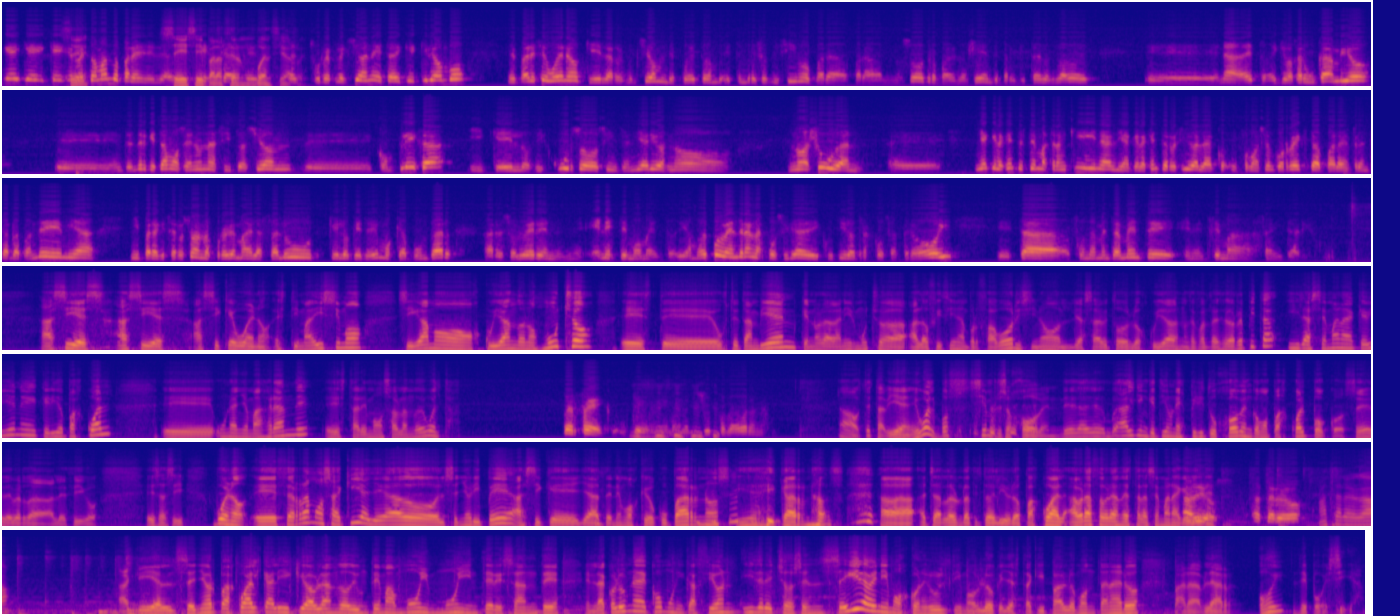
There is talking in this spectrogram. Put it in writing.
que, que, retomando para, sí, sí, para hacer un buen cierre. Su reflexión esta de qué quilombo, me parece bueno que la reflexión después de todo este embrollo que hicimos para, para nosotros, para el oyente, para el que está del otro lado es, eh, nada, esto, hay que bajar un cambio, eh, entender que estamos en una situación eh, compleja y que los discursos incendiarios no, no ayudan ni a que la gente esté más tranquila, ni a que la gente reciba la información correcta para enfrentar la pandemia, ni para que se resuelvan los problemas de la salud, que es lo que tenemos que apuntar a resolver en, este momento. Digamos. Después vendrán las posibilidades de discutir otras cosas, pero hoy está fundamentalmente en el tema sanitario. Así es, así es. Así que bueno, estimadísimo, sigamos cuidándonos mucho. Este, usted también, que no le hagan ir mucho a, la oficina, por favor, y si no, ya sabe todos los cuidados, no hace falta que se lo repita. Y la semana que viene, querido Pascual, eh, un año más grande, estaremos hablando de vuelta. Perfecto, usted, por ahora no. No, usted está bien. Igual vos siempre sos joven. alguien que tiene un espíritu joven como Pascual, pocos, ¿eh? de verdad les digo. Es así. Bueno, eh, cerramos aquí, ha llegado el señor IP, así que ya tenemos que ocuparnos y dedicarnos a, charlar un ratito de libros. Pascual, abrazo grande hasta la semana que Adiós. Hasta luego. Hasta luego. Aquí el señor Pascual Caliquio hablando de un tema muy muy interesante en la columna de comunicación y derechos. Enseguida venimos con el último bloque, ya está aquí Pablo Montanaro, para hablar hoy de poesía.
